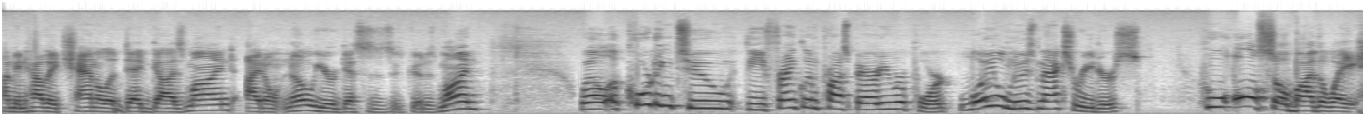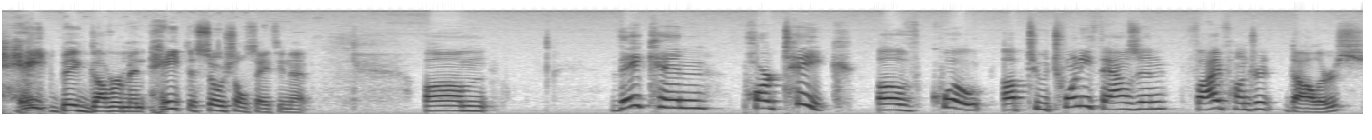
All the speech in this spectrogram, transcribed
I mean, how they channel a dead guy's mind, I don't know. Your guess is as good as mine. Well, according to the Franklin Prosperity Report, loyal Newsmax readers, who also, by the way, hate big government, hate the social safety net, um, they can partake of, quote, up to $20,500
